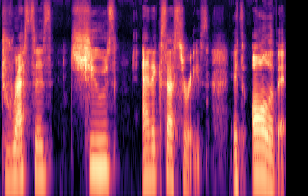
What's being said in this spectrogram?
dresses, shoes, and accessories. It's all of it.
